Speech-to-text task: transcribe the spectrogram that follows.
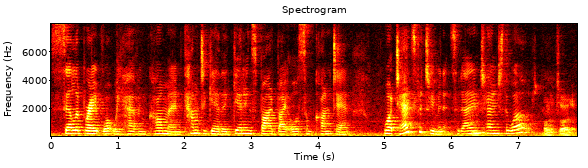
celebrate what we have in common, come together, get inspired by awesome content watch ads for two minutes a day and mm. change the world. On a toilet.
